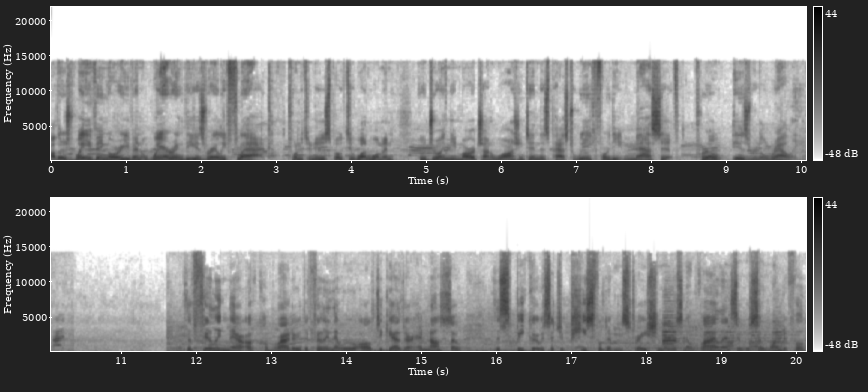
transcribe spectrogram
Others waving or even wearing the Israeli flag. 22 News spoke to one woman who joined the march on Washington this past week for the massive pro Israel rally. The feeling there of camaraderie, the feeling that we were all together, and also the speaker, it was such a peaceful demonstration. There was no violence, it was so wonderful,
